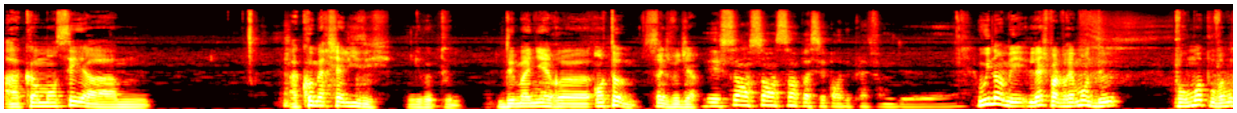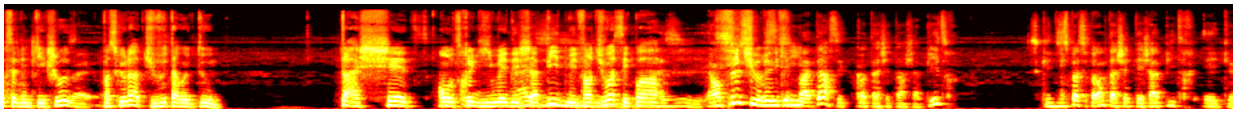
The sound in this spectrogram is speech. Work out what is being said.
à commencer à à commercialiser les webtoons de manière euh, en tome. C'est ça que je veux dire. Et sans, sans, sans passer par des plateformes de... Oui, non, mais là, je parle vraiment de, pour moi, pour vraiment que ça devienne quelque chose, Ouais. parce que là, tu veux ta webtoon. T'achètes, entre guillemets, des chapitres, mais enfin, tu vois, c'est pas, vas-y. Et en Si plus, tu ce qui réussis- est bâtard, c'est que quand t'achètes un chapitre, ce qu'ils disent pas, c'est par exemple, t'achètes tes chapitres et que...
